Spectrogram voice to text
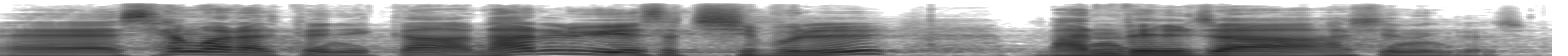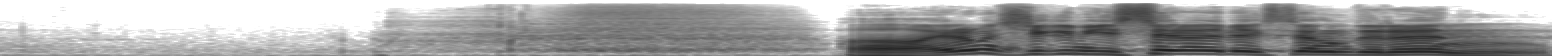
에, 생활할 테니까 나를 위해서 집을 만들자 하시는 거죠. 어, 여러분 지금 이스라엘 백성들은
